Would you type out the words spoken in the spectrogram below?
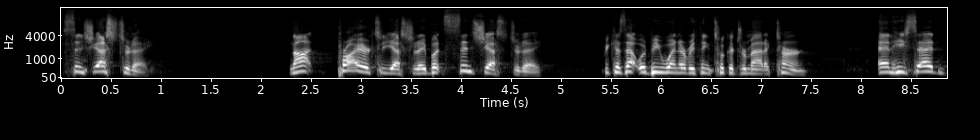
since yesterday. Not prior to yesterday, but since yesterday, because that would be when everything took a dramatic turn. And he said,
